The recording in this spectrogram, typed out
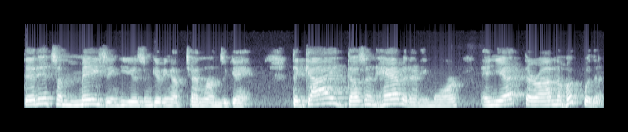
that it's amazing he isn't giving up 10 runs a game. The guy doesn't have it anymore, and yet they're on the hook with him.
